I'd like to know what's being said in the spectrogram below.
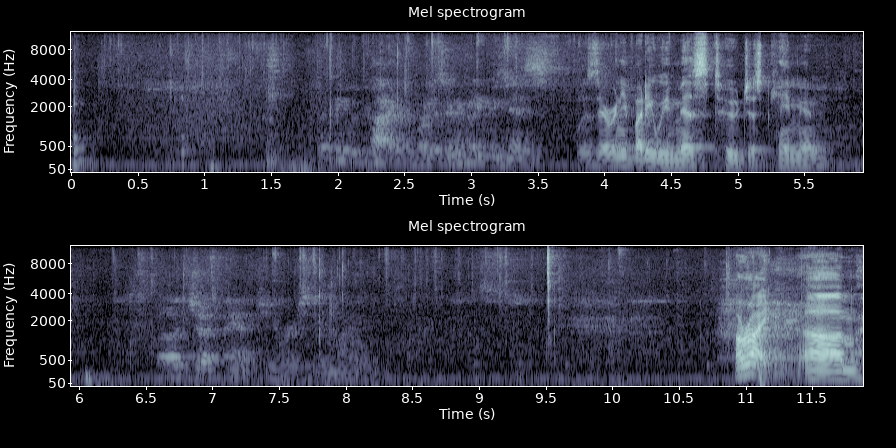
I think we caught everybody. Is there anybody we missed? Was there anybody we missed who just came in? Uh, Jeff University of Miami. All right, um,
